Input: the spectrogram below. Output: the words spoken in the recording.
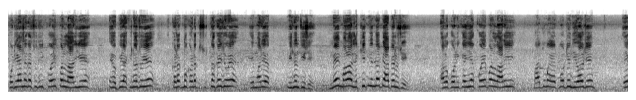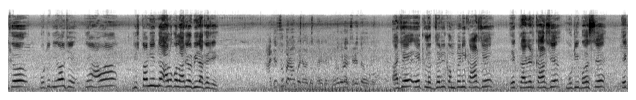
ખોડિયારનગર સુધી કોઈ પણ લારીએ એ ઊભી રાખવી ન જોઈએ. કડકમાં કડક સૂચના કરી જોઈએ એ મારી વિનંતી છે. મેં મારા લિખિતની અંદર બી આપેલું છે. આ લોકોની કે અહીંયા કોઈ પણ લારી બાજુમાં એરપોર્ટની દિવાલ છે. એક મોટી દિવાલ છે. ત્યાં આવા વિસ્તારની અંદર આ લોકો લારીઓ ઊભી રાખે છે. આજે શું બનાવ બન્યો હતો ખરેખર? કોનો કોનો એક્સિડન્ટ થયો હતો? આજે એક લક્ઝરી કંપનીની કાર છે એક પ્રાઇવેટ કાર છે મોટી બસ છે એક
